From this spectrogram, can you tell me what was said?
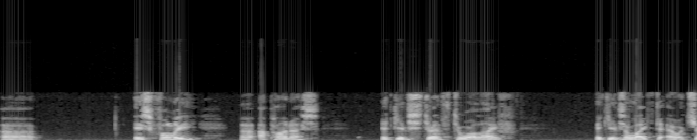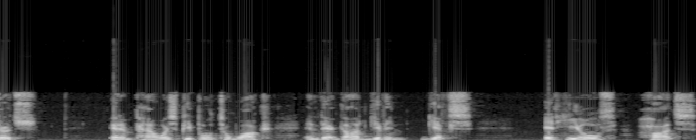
uh, is fully uh, upon us, it gives strength to our life. It gives life to our church. It empowers people to walk in their God-given gifts. It heals hearts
